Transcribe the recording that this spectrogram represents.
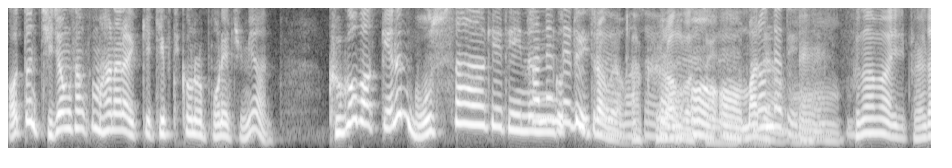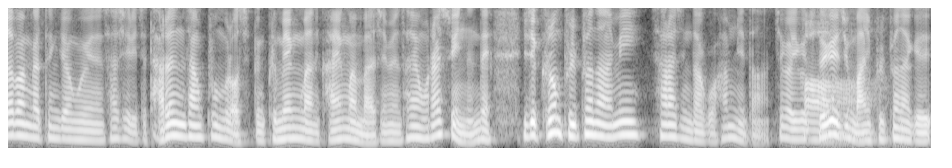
어떤 지정 상품 하나를 이렇게 기프티콘으로 보내주면 그거밖에는 못 사게 돼 있는 하는 것도 데도 있더라고요. 있어요. 맞아요. 그런 것도 어. 어, 맞아요. 그런 데도 있어요. 어, 그나마 이제 별다방 같은 경우에는 사실 이제 다른 상품을 어쨌든 금액만 가액만 맞으면 사용을 할 수 있는데 이제 그런 불편함이 사라진다고 합니다. 제가 이거 아. 되게 지금 많이 불편하게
